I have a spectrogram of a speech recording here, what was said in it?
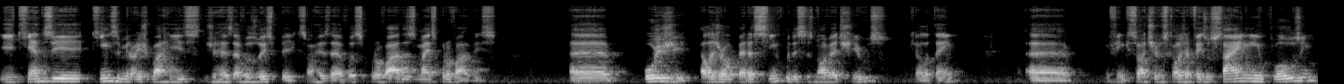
e 515 milhões de barris de reservas 2P, que são reservas provadas mais prováveis. É, hoje, ela já opera cinco desses nove ativos que ela tem. É, enfim, que são ativos que ela já fez o signing e o closing,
